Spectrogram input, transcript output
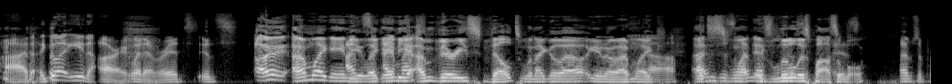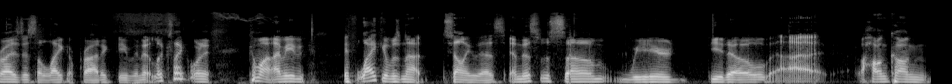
I don't- well, you know, all right, whatever. It's it's. I, I'm like Andy. I'm- like I'm Andy, I'm, very svelte when I go out. You know, I'm like, uh, I I'm just, want I'm as little as surprised- possible. I'm surprised it's a Leica product. Even it looks like when it. Come on, I mean, if Leica was not selling this, and this was some weird, you know, uh, Hong Kong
